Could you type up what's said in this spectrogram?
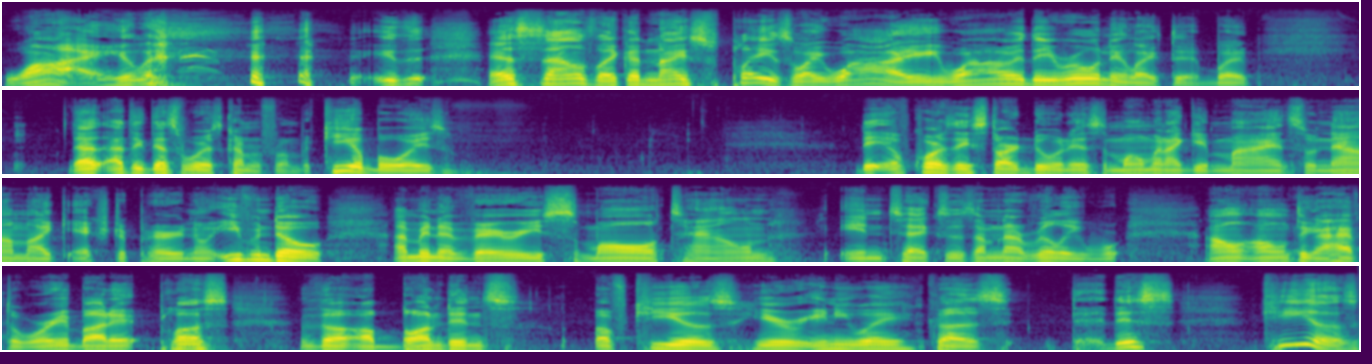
why Is it, that sounds like a nice place like why why are they ruining it like that but that, I think that's where it's coming from. But Kia boys, they of course they start doing this the moment I get mine. So now I'm like extra paranoid. Even though I'm in a very small town in Texas, I'm not really. I don't, I don't think I have to worry about it. Plus the abundance of Kias here anyway, because th- this Kia's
